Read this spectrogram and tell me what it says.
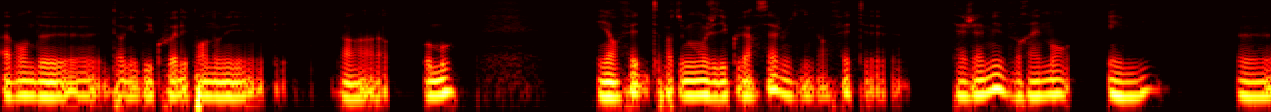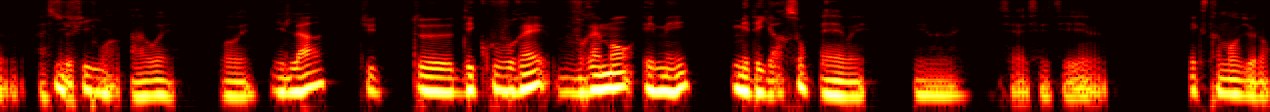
Avant de, de découvrir des pornos et, et- enfin, homo. Et en fait, à partir du moment où j'ai découvert ça, je me suis dit, mais en fait, euh, t'as jamais vraiment aimé euh, à ce Les point. Ah ouais, ouais, ouais. Et là, tu te découvrais vraiment aimer, mais des garçons. Eh ouais, eh ouais, ouais. Ça, ça a été euh, extrêmement violent.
